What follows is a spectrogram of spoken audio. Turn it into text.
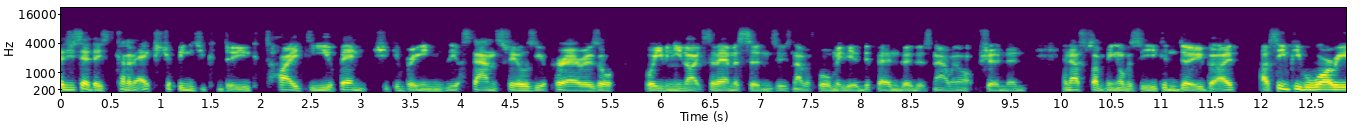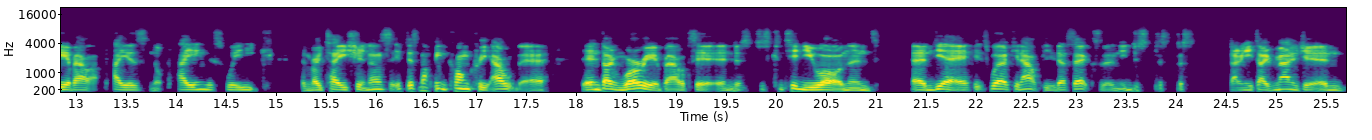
as you said, there's kind of extra things you can do. You can tidy your bench, you can bring in your Stansfields, your Pereiras, or or even your likes of Emerson's, who's now a four million defender that's now an option, and and that's something obviously you can do. But I've I've seen people worry about players not playing this week and rotation. And if there's nothing concrete out there, then don't worry about it and just just continue on. And and yeah, if it's working out for you, that's excellent. You just just just don't need to overmanage it and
